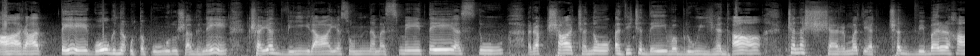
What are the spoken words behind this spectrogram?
आरात् ते गोघ्न उत पूरुषघ्ने क्षयद्वीराय सुं नमस्मे ते अस्तु। रक्षा च नो अधिच देव ब्रूह्यधा च नः शर्म यच्छद्विबर्हा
